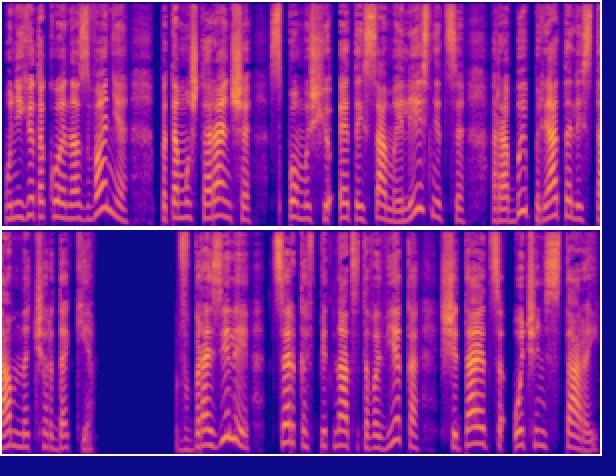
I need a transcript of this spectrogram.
У нее такое название, потому что раньше с помощью этой самой лестницы рабы прятались там на чердаке. В Бразилии церковь XV века считается очень старой,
